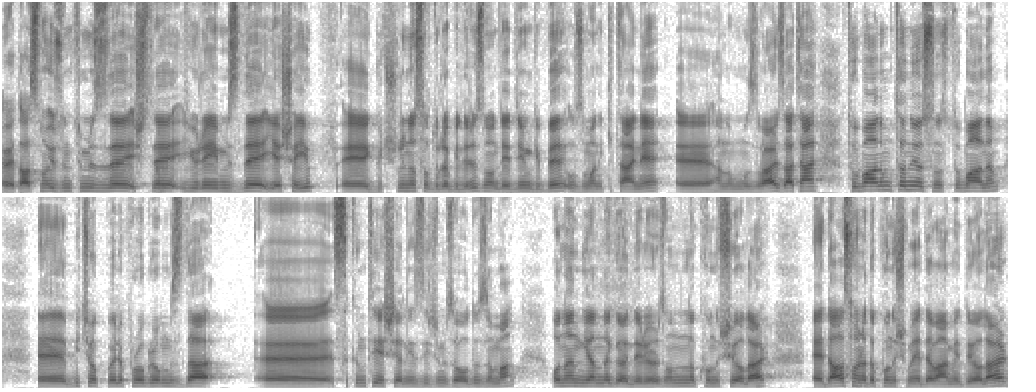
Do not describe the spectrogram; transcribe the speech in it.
Evet aslında o üzüntümüzde işte yüreğimizde yaşayıp e, güçlü nasıl durabiliriz? Onu dediğim gibi uzman iki tane e, hanımımız var. Zaten Tuba Hanım'ı tanıyorsunuz. Tuba Hanım e, birçok böyle programımızda e, sıkıntı yaşayan izleyicimiz olduğu zaman onun yanına gönderiyoruz. Onunla konuşuyorlar. E, daha sonra da konuşmaya devam ediyorlar.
